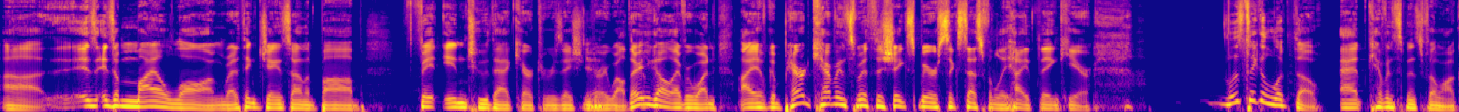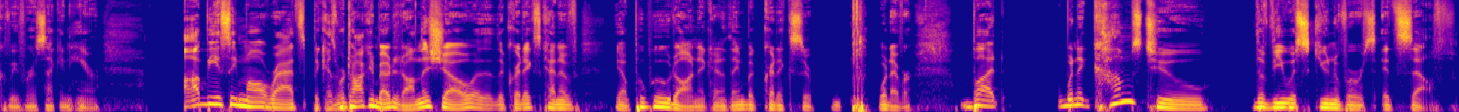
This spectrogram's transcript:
uh, is, is a mile long, but I think Jay and Silent Bob fit into that characterization yeah. very well. There you go, everyone. I have compared Kevin Smith to Shakespeare successfully, I think, here. Let's take a look, though, at Kevin Smith's filmography for a second here obviously Mallrats because we're talking about it on this show. Uh, the critics kind of you know poo pooed on it, kind of thing. But critics are whatever. But when it comes to the View universe itself,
